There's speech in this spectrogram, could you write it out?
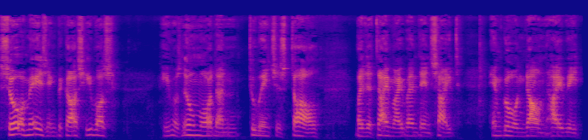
so amazing because he was he was no more than two inches tall by the time I went inside. Him going down Highway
